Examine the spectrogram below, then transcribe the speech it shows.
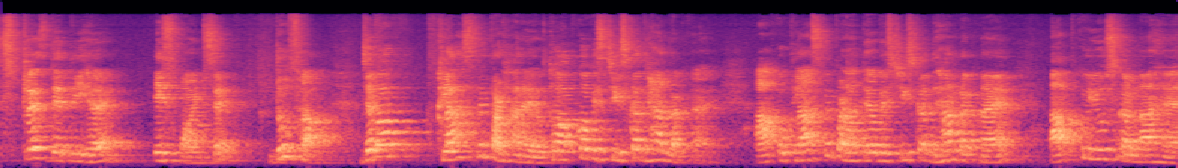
स्ट्रेस देती है इस पॉइंट से। दूसरा, जब आप क्लास में पढ़ा रहे हो तो आपको अब इस चीज़ का ध्यान रखना है। आपको क्लास में पढ़ाते हो इस चीज़ का ध्यान रखना है। आपको यूज़ करना है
